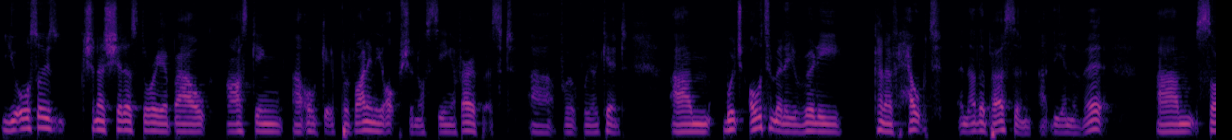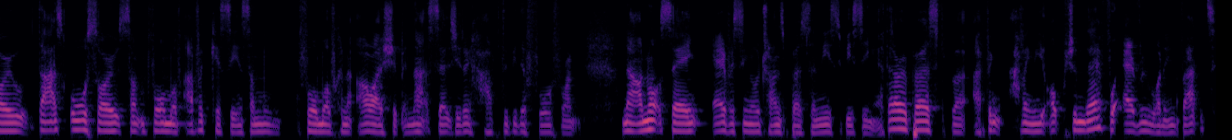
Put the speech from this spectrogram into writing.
you also kind of shared a story about asking uh, or get, providing the option of seeing a therapist uh, for, for your kid, um, which ultimately really kind of helped another person at the end of it. Um, so that's also some form of advocacy and some form of kind of allyship in that sense. You don't have to be the forefront. Now, I'm not saying every single trans person needs to be seeing a therapist, but I think having the option there for everyone, in fact,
